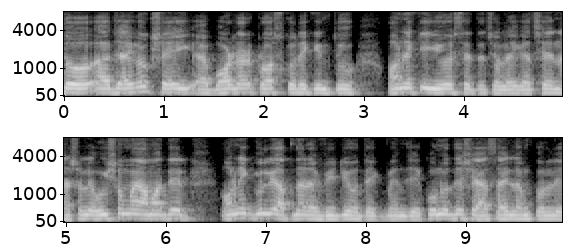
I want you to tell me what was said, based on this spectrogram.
তো যাই হোক, সেই বর্ডার ক্রস করে কিন্তু অনেকে ইউএসএতে চলে গেছেন। আসলে ওই সময় আমাদের অনেকগুলি আপনারা ভিডিও দেখবেন যে কোনো দেশে অ্যাসাইলাম করলে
